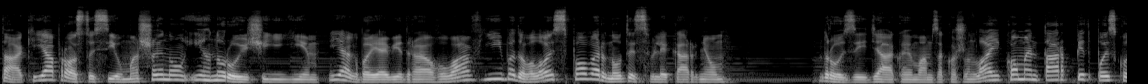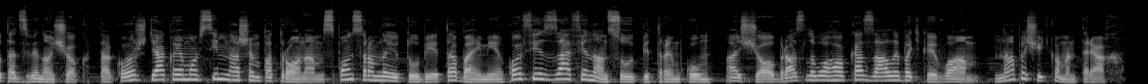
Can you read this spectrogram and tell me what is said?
Так, я просто сів машину, ігноруючи її. Якби я відреагував, їй би довелось повернутись в лікарню. Друзі, дякуємо вам за кожен лайк, коментар, підписку та дзвіночок. Також дякуємо всім нашим патронам, спонсорам на Ютубі та Кофі за фінансову підтримку. А що образливого казали батьки вам? Напишіть в коментарях.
